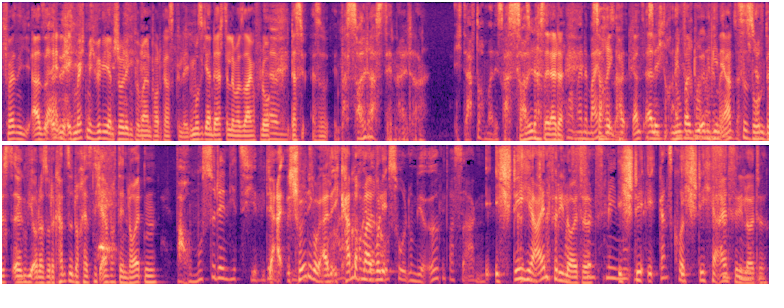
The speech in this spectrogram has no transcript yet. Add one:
ich weiß nicht, also Nein. ich möchte mich wirklich entschuldigen für meinen Podcast gelegen. Muss ich an der Stelle mal sagen, Flo. Ähm. das, also, was soll das denn, Alter? ich darf doch mal Was soll das denn, Alter? Sorry, sagen. ganz ehrlich, nur weil du irgendwie ein Ärztesohn bist irgendwie oder so, da kannst du doch jetzt nicht einfach den Leuten. Warum musst du denn jetzt hier wieder? Ja, Entschuldigung, also ich kann doch mal wohl- rausholen und mir irgendwas sagen. Ich stehe hier ein für die Leute. fünf Minuten- Ich stehe, ganz kurz. ich stehe hier ein für die. Leute.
